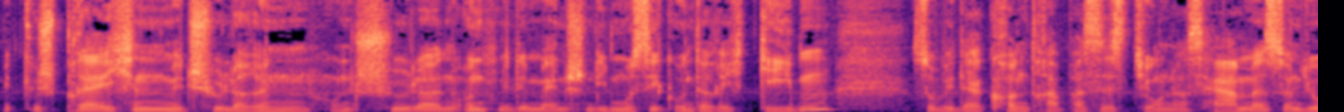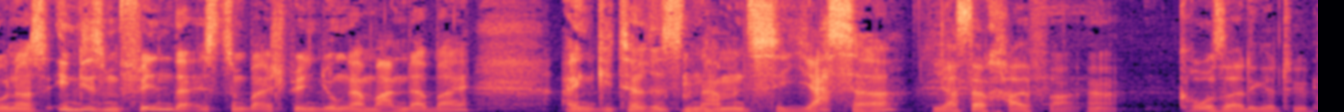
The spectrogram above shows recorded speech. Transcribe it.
mit Gesprächen mit Schülerinnen und Schülern und mit den Menschen, die Musikunterricht geben, so wie der Kontrabassist Jonas Hermes. Und Jonas, in diesem Film, da ist zum Beispiel ein junger Mann dabei, ein Gitarrist mhm. namens Yasser. Yasser Khalfa, ja. großartiger Typ.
